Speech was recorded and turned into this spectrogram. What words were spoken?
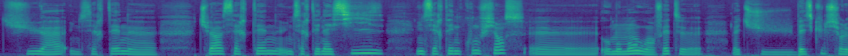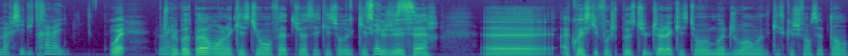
tu as une certaine, tu as une certaine, une certaine assise, une certaine confiance au moment où en fait, bah, tu bascules sur le marché du travail. Ouais. Je me pose pas vraiment la question en fait, tu vois, cette question de qu'est-ce que je vais faire, euh, à quoi est-ce qu'il faut que je postule, tu vois, la question au mois de juin, qu'est-ce que je fais en septembre,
